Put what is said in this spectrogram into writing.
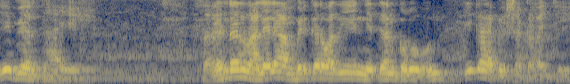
हे व्यर्थ आहे. सरेंडर झालेल्या आंबेडकरवादी नेत्यांकडून ती काय अपेक्षा करायची?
